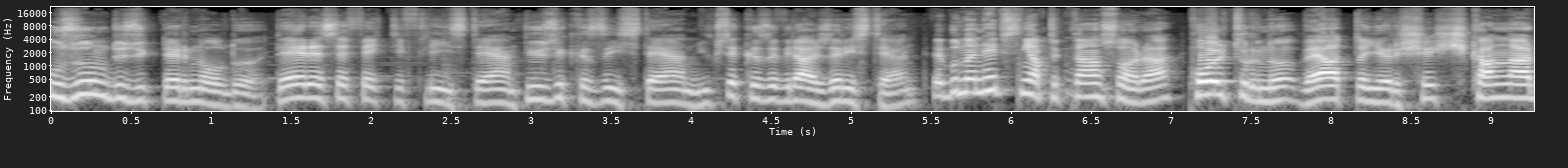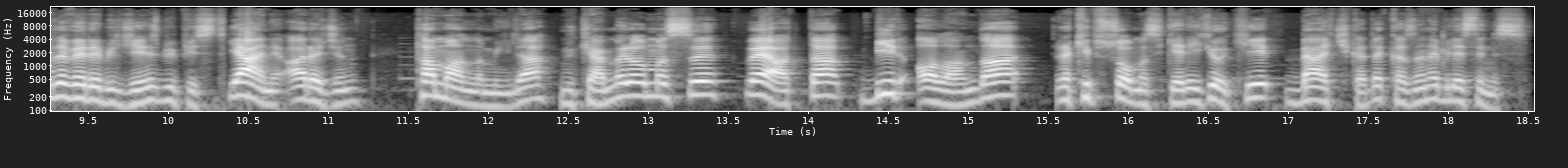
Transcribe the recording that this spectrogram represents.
uzun düzlüklerin olduğu, DRS efektifliği isteyen, düzlük hızı isteyen, yüksek hızlı virajları isteyen ve bunların hepsini yaptıktan sonra pol turunu veyahut da yarışı şikanlarda verebileceğiniz bir pist. Yani aracın tam anlamıyla mükemmel olması veyahut da bir alanda rakipsiz olması gerekiyor ki Belçika'da kazanabilirsiniz.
